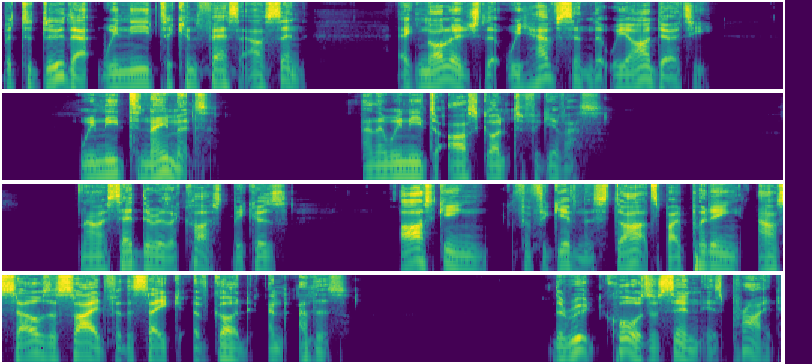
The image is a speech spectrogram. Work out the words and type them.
But to do that, we need to confess our sin, acknowledge that we have sinned, that we are dirty. We need to name it and then we need to ask God to forgive us. Now, I said there is a cost because asking for forgiveness starts by putting ourselves aside for the sake of God and others. The root cause of sin is pride.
